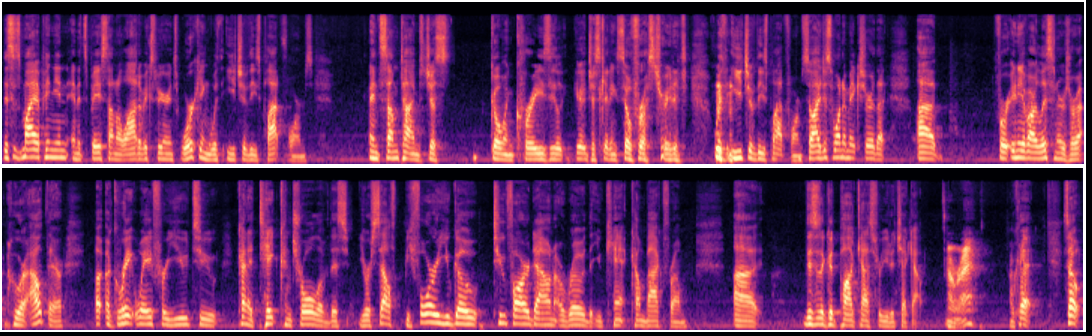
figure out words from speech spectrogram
this is my opinion and it's based on a lot of experience working with each of these platforms and sometimes just going crazy, uh, just getting so frustrated with mm-hmm. each of these platforms. So I just want to make sure that uh, for any of our listeners or, who are out there, a, a great way for you to kind of take control of this yourself before you go too far down a road that you can't come back from. Uh, this is a good podcast for you to check out. All right. Okay. So,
